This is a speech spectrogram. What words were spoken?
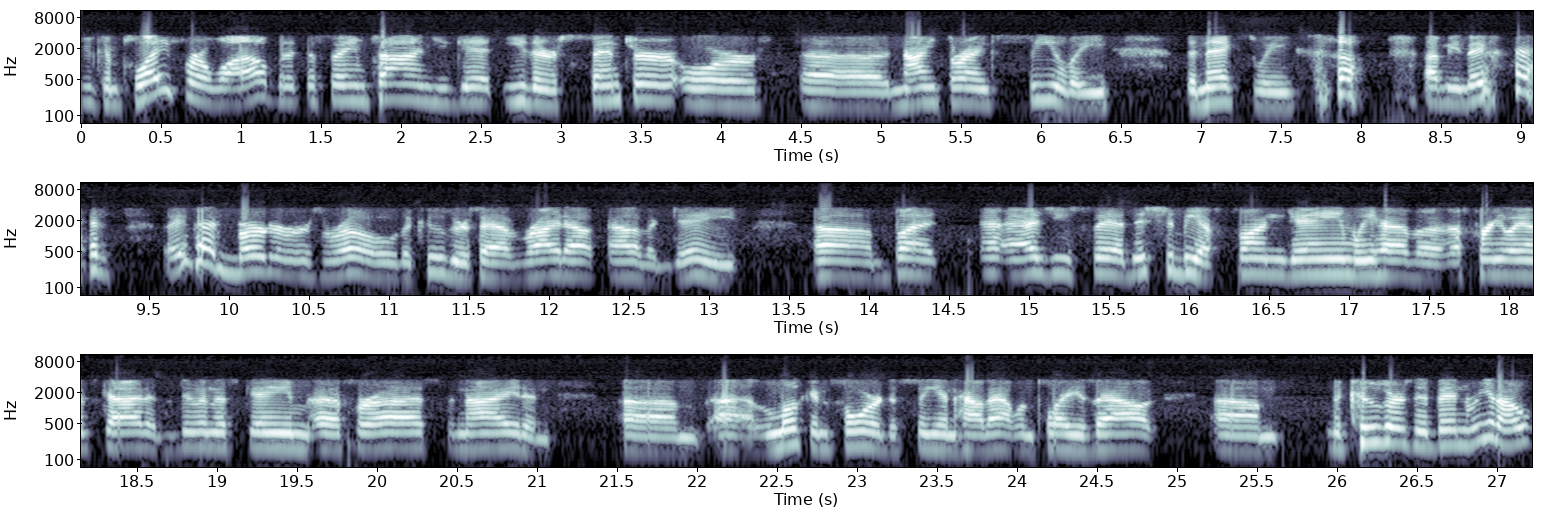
you can play for a while, but at the same time, you get either center or uh, ninth ranked Sealy the next week. So, I mean, they've had they've had murderers row. The Cougars have right out out of the gate. Uh, but as you said, this should be a fun game. We have a, a freelance guy that's doing this game uh, for us tonight, and um, uh, looking forward to seeing how that one plays out. Um, the Cougars have been, you know,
